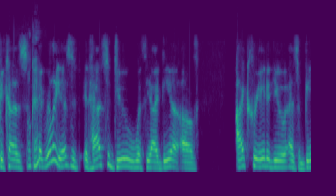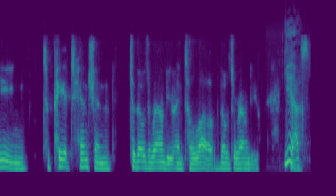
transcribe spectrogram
because okay. it really is. It has to do with the idea of I created you as a being to pay attention to those around you and to love those around you Yeah. That's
